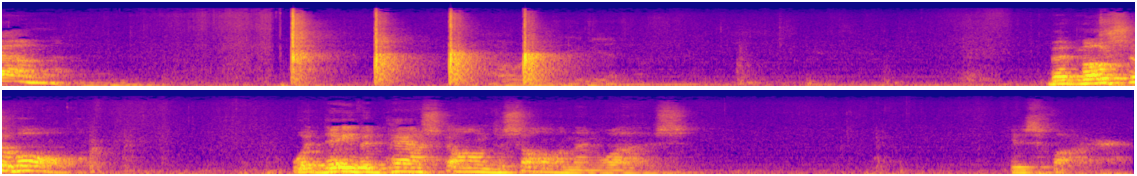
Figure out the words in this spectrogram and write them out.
I him. All right. Amen. But most of all, what David passed on to Solomon was his fire,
